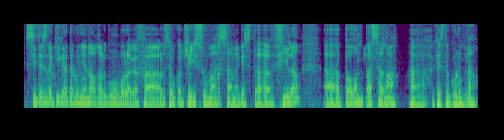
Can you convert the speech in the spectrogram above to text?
Si des d'aquí a Catalunya Nord algú vol agafar el seu cotxe i sumar-se en aquesta fila, uh, per on passarà uh, aquesta columna?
